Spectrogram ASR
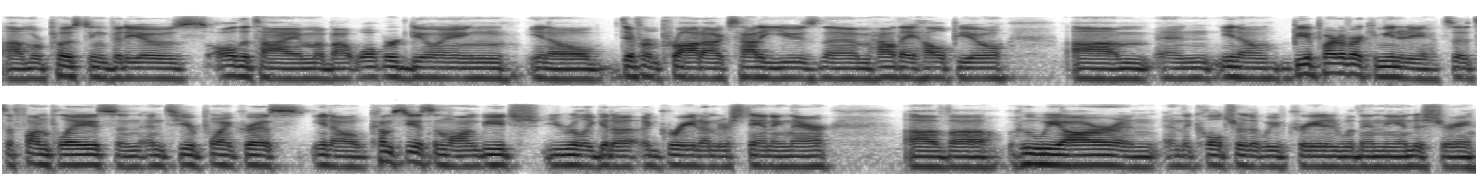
Um, we're posting videos all the time about what we're doing, you know, different products, how to use them, how they help you um, and you know be a part of our community it's a, it's a fun place and and to your point chris you know come see us in long beach you really get a, a great understanding there of uh, who we are and and the culture that we've created within the industry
